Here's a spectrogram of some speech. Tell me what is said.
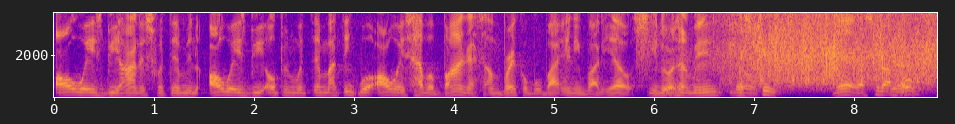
always be honest with them and always be open with them, I think we'll always have a bond that's unbreakable by anybody else. You know what I mean? That's true. Yeah, that's what I Yeah. hope.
